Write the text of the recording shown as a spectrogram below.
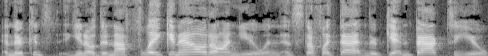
and they're cons- you know they're not flaking out on you and, and stuff like that and they're getting back to you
